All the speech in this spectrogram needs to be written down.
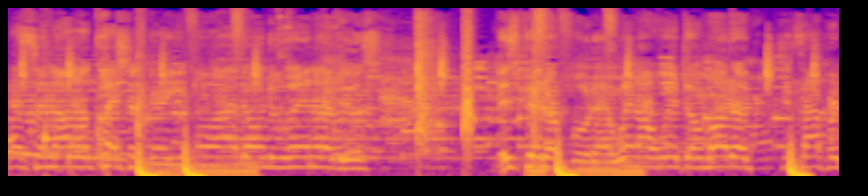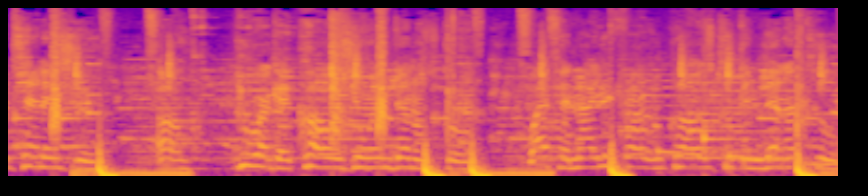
Asking all the questions, girl, you know I don't do interviews. It's pitiful that when I'm with them other bitches, I pretend it's you. Oh. You work at Kohl's, you in dental school. Wife and now you folding clothes, cooking dinner too.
